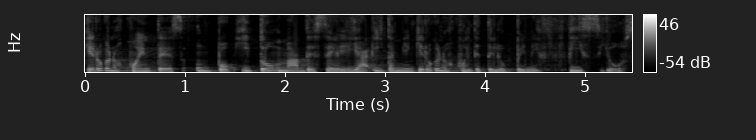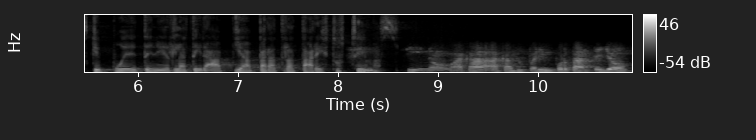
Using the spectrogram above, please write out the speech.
quiero que nos cuentes un poquito más de Celia y también quiero que nos cuentes de los beneficios que puede tener la terapia para tratar estos temas. Sí, no, acá, acá súper importante. Yo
